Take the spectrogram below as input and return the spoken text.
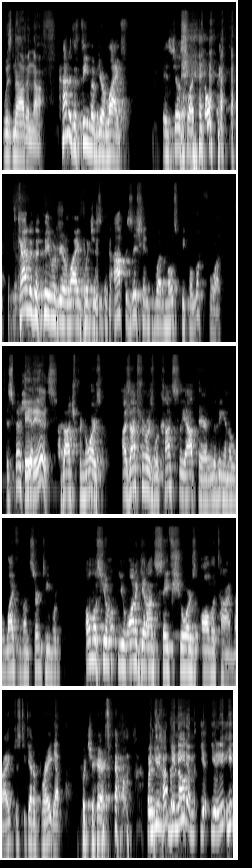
was not enough. Kind of the theme of your life is just like it's kind of the theme of your life which is in opposition to what most people look for especially it as, is. as entrepreneurs. As entrepreneurs we're constantly out there living in a life of uncertainty. We're almost you you want to get on safe shores all the time right just to get a break yep put your hair down. But you, you need them. You, you, you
